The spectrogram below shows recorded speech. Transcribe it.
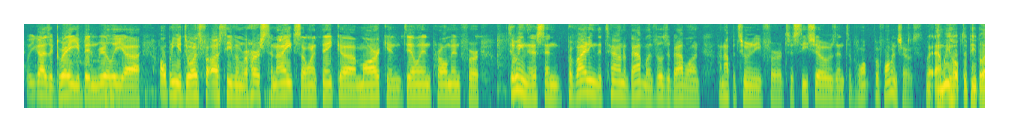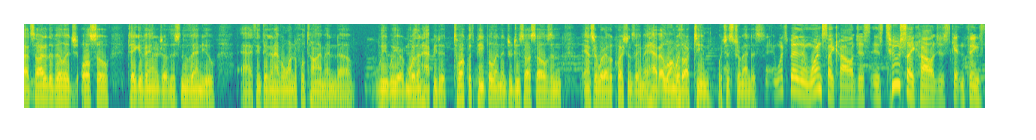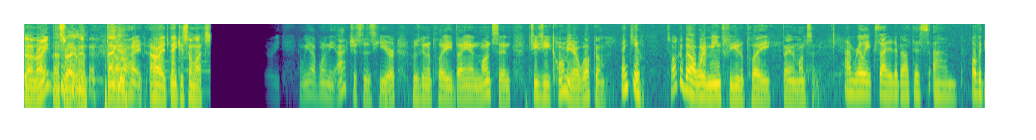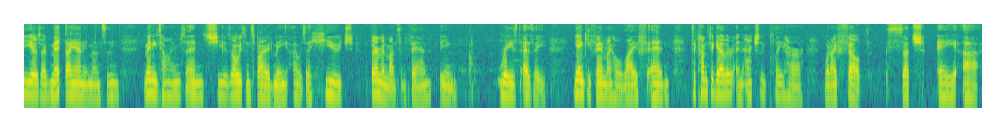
Well, you guys are great. You've been really uh, opening your doors for us to even rehearse tonight. So I want to thank uh, Mark and Dylan Perlman for doing this and providing the town of Babylon, the village of Babylon, an opportunity for to see shows and to perform performance shows. Right, and we hope that people outside of the village also take advantage of this new venue. I think they're going to have a wonderful time, and uh, we, we are more than happy to talk with people and introduce ourselves and answer whatever questions they may have, along with our team, which is tremendous. And what's better than one psychologist is two psychologists getting things done, right? That's right, man. Thank you. All right, all right. Thank you so much. And we have one of the actresses here who's going to play Diane Munson. Gigi Cormier, welcome. Thank you. Talk about what it means for you to play Diane Munson. I'm really excited about this. Um, over the years, I've met Diane Munson many times, and she has always inspired me. I was a huge Thurman Munson fan, being raised as a Yankee fan my whole life, and to come together and actually play her when I felt such a uh,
